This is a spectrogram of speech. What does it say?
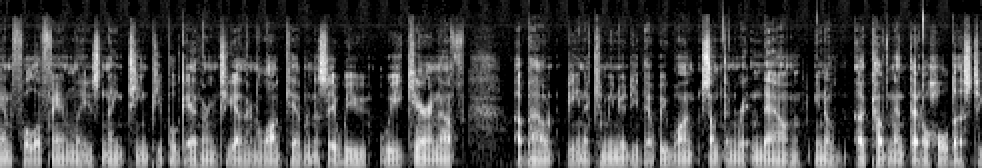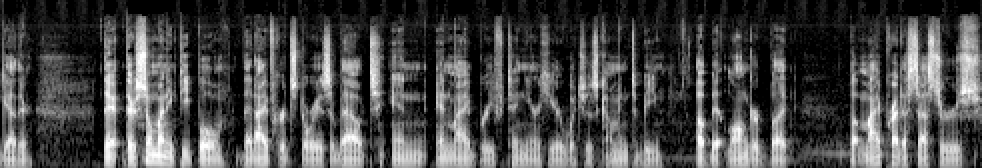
handful of families, 19 people gathering together in a log cabin to say we we care enough about being a community that we want something written down, you know, a covenant that'll hold us together. There, there's so many people that I've heard stories about in in my brief tenure here, which is coming to be a bit longer, but but my predecessors,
